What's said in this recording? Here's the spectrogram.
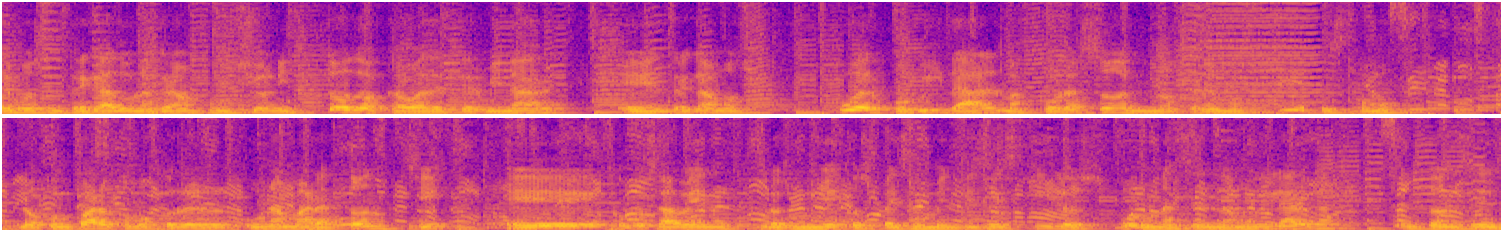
Hemos entregado una gran función y todo acaba de terminar. Eh, entregamos cuerpo, vida, alma, corazón, no tenemos pies, es como lo comparo como correr una maratón, ¿sí? Eh, como saben, los muñecos pesan 26 kilos por una senda muy larga, entonces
